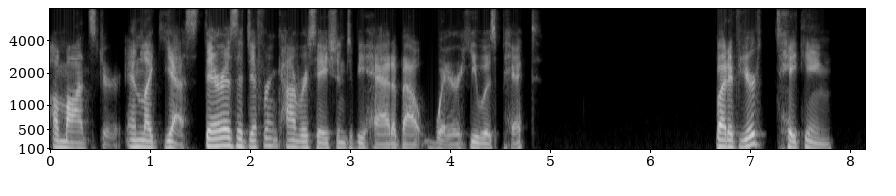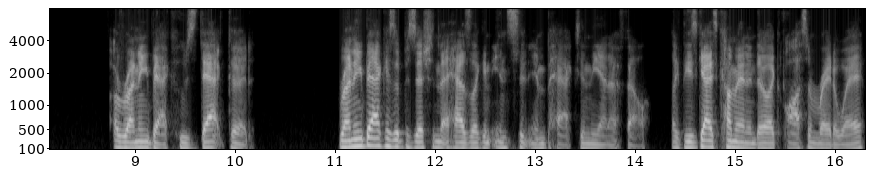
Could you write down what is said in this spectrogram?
a monster. And like, yes, there is a different conversation to be had about where he was picked. But if you're taking a running back who's that good, running back is a position that has like an instant impact in the NFL. Like these guys come in and they're like awesome right away.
